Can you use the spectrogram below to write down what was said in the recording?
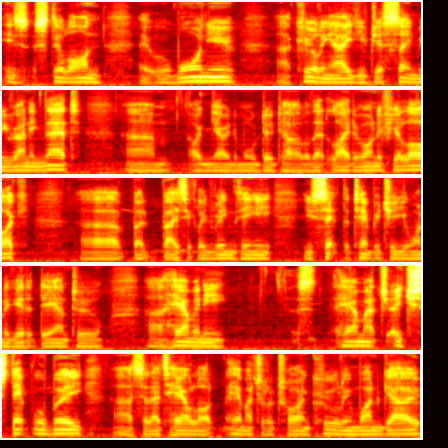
is still on, it will warn you. Uh, cooling aid, you've just seen me running that. Um, I can go into more detail of that later on if you like. Uh, but basically, ring thingy, you set the temperature you want to get it down to, uh, how many, how much each step will be. Uh, so that's how lot, how much it'll try and cool in one go.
